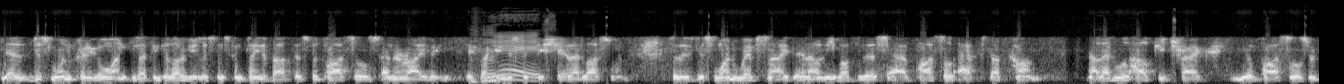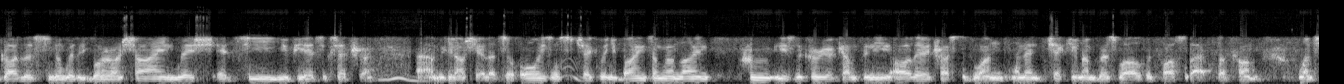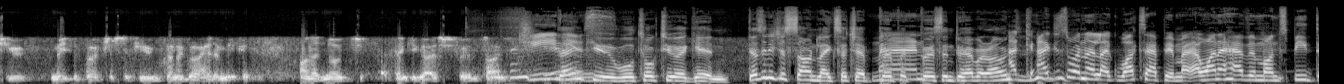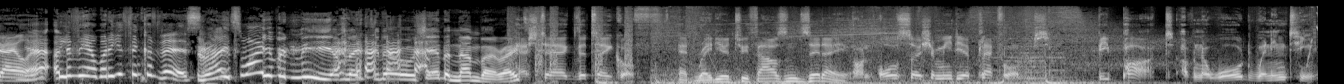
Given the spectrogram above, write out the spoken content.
Yeah, just one critical one because I think a lot of your listeners complain about this: the parcels and arriving. If I can just quickly share that last one. So there's this one website, and I'll leave after this: uh, parcelapp.com. Now that will help you track your parcels, regardless, you know, whether you bought it on Shein, Wish, Etsy, UPS, etc. Um, we can all share that. So always also check when you're buying something online who is the courier company, are they a trusted one, and then check your number as well with parcelapp.com once you've made the purchase if you're going to go ahead and make it. On that note, thank you guys for your time. Genius. Thank you. We'll talk to you again. Doesn't he just sound like such a Man. perfect person to have around? I just want to like WhatsApp him. I, I want to have him on speed dial. Yeah. Uh, Olivia, what do you think of this? right? That's why. Even me. I'm like, you know, share the number, right? Hashtag the takeoff at Radio 2000 ZA. on all social media platforms. Be part of an award winning team.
